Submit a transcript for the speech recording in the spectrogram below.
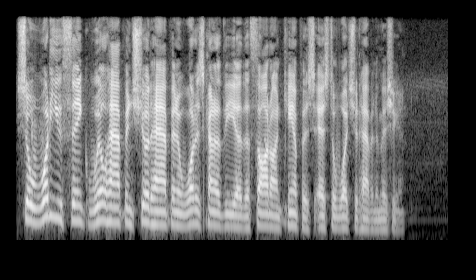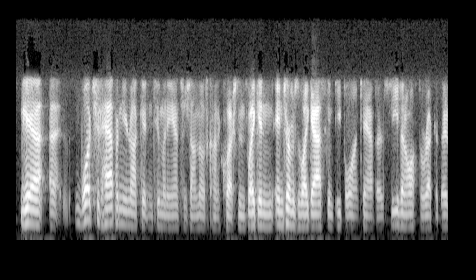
So, what do you think will happen, should happen, and what is kind of the uh, the thought on campus as to what should happen to Michigan? Yeah, uh, what should happen? You're not getting too many answers on those kind of questions. Like in in terms of like asking people on campus, even off the record, they're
